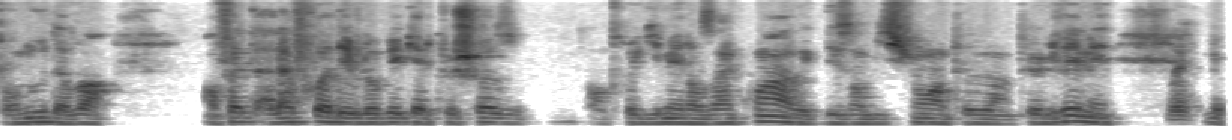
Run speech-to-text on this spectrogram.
pour nous d'avoir en fait, à la fois développer quelque chose entre guillemets dans un coin avec des ambitions un peu un peu élevées, mais, mais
